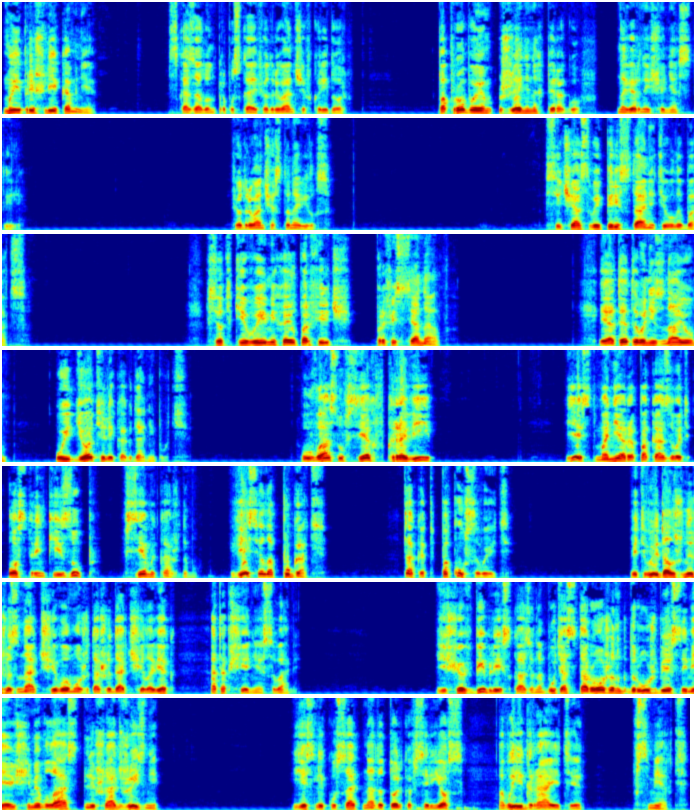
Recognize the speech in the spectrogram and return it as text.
«Мы пришли ко мне», — сказал он, пропуская Федора Ивановича в коридор. «Попробуем Жениных пирогов. Наверное, еще не остыли». Федор Иванович остановился. «Сейчас вы перестанете улыбаться. Все-таки вы, Михаил Порфирьевич, профессионал. И от этого, не знаю, уйдете ли когда-нибудь. У вас у всех в крови есть манера показывать остренький зуб всем и каждому. Весело пугать. Так это, покусываете. Ведь вы должны же знать, чего может ожидать человек от общения с вами. Еще в Библии сказано, будь осторожен к дружбе с имеющими власть лишать жизни. Если кусать надо только всерьез, а вы играете в смерть.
